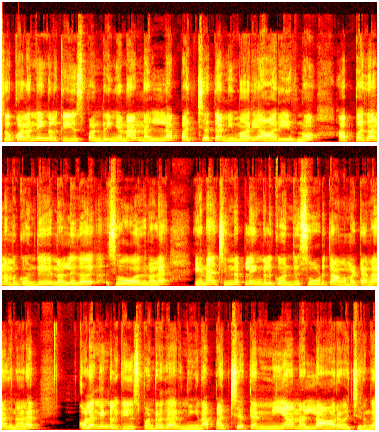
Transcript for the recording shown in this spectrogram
ஸோ குழந்தைங்களுக்கு யூஸ் பண்ணுறீங்கன்னா நல்லா பச்சை தண்ணி மாதிரி ஆறிடணும் அப்போ தான் நமக்கு வந்து நல்லதாக ஸோ அதனால் ஏன்னா சின்ன பிள்ளைங்களுக்கு வந்து சூடு தாங்க மாட்டாங்க. அதனால் குழந்தைங்களுக்கு யூஸ் பண்ணுறதா இருந்தீங்கன்னா பச்சை தண்ணியாக நல்லா ஆற வச்சுருங்க.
